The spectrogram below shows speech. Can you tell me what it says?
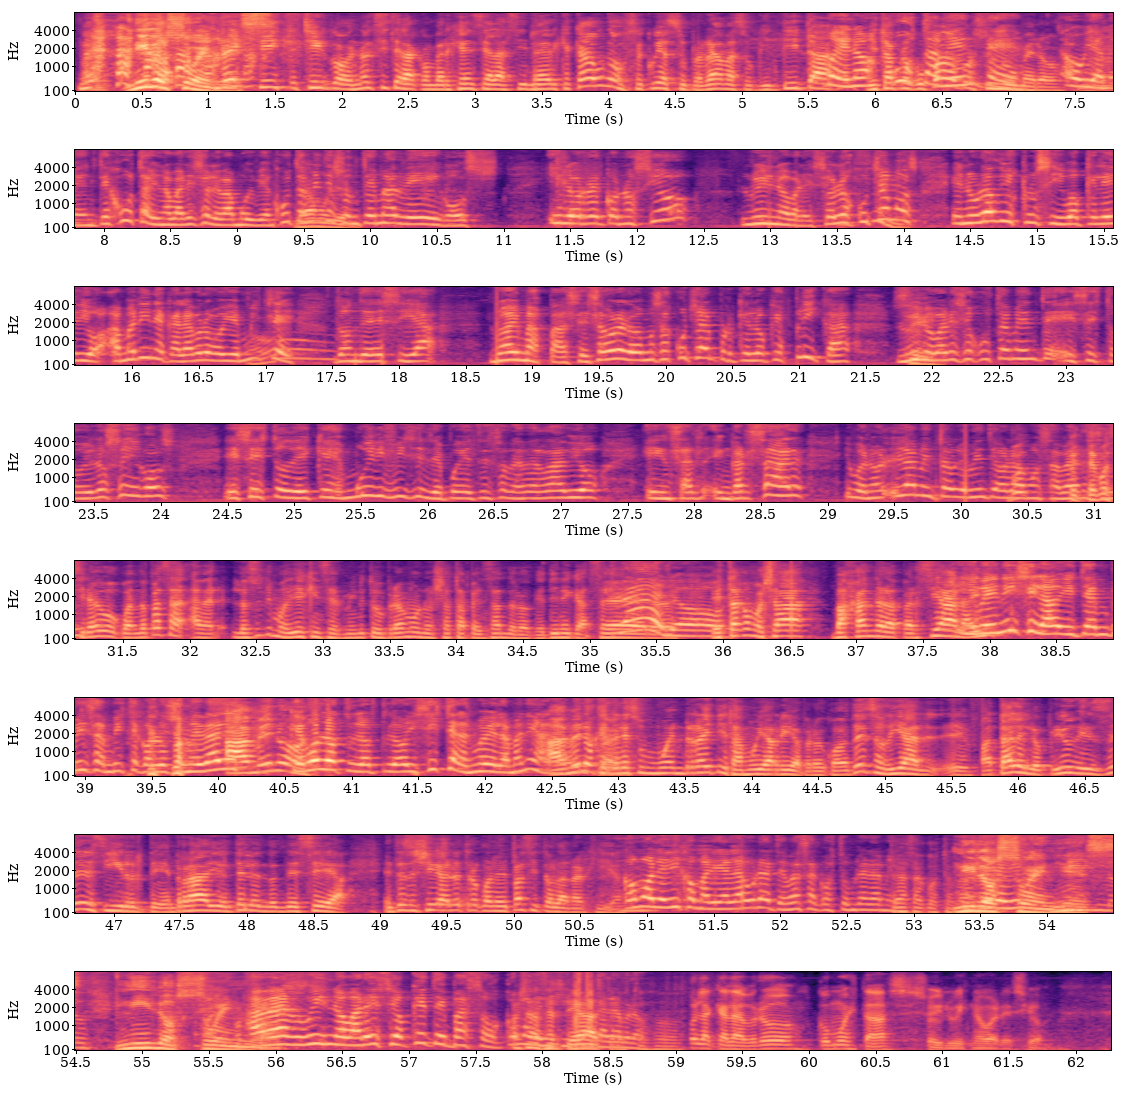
Ni lo sueñes. No existe, chicos, no existe la convergencia, la sinergia. Cada uno se cuida su programa, su quintita y está preocupado por su número. Obviamente, justo a Novarecio le va muy bien. Justamente es un tema de egos. Y lo reconoció Luis Novarecio. Lo escuchamos en un audio exclusivo que le dio a Marina Calabro hoy en Miche, oh. donde decía no hay más pases. Ahora lo vamos a escuchar porque lo que explica Luis Novarecio justamente es esto de los egos es esto de que es muy difícil después de tres horas de radio engarzar. Y bueno, lamentablemente ahora vamos a ver. Te voy a decir algo, cuando pasa, a ver, los últimos 10, 15 minutos de un programa uno ya está pensando lo que tiene que hacer. Claro. Está como ya bajando la persiana. Y, venís y, te empiezan, viste, con los humedales que vos lo, hiciste a las 9 de la mañana. A menos que tenés un buen rating y estás muy arriba, pero cuando tenés esos días eh, fatales, lo primero que haces es irte en radio, en tele, en donde sea. Entonces llega el otro con el pase y toda la energía. Como le dijo María Laura, te vas a acostumbrar a mí. Te vas a acostumbrar. Ni lo sueñes, ni lo sueñes. A ver, Luis Novarecio, ¿qué te pasó? ¿Cómo le dijiste a Calabró? Hola Calabró, ¿cómo estás? Soy Luis Novarecio.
